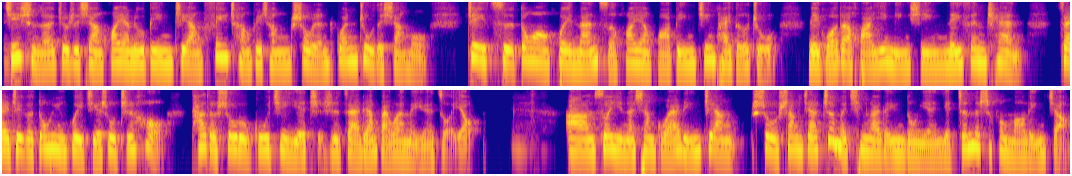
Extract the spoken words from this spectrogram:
即使呢，就是像花样溜冰这样非常非常受人关注的项目，这一次冬奥会男子花样滑冰金牌得主，美国的华裔明星 Nathan Chen，在这个冬运会结束之后，他的收入估计也只是在两百万美元左右。嗯啊，所以呢，像谷爱凌这样受商家这么青睐的运动员，也真的是凤毛麟角。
